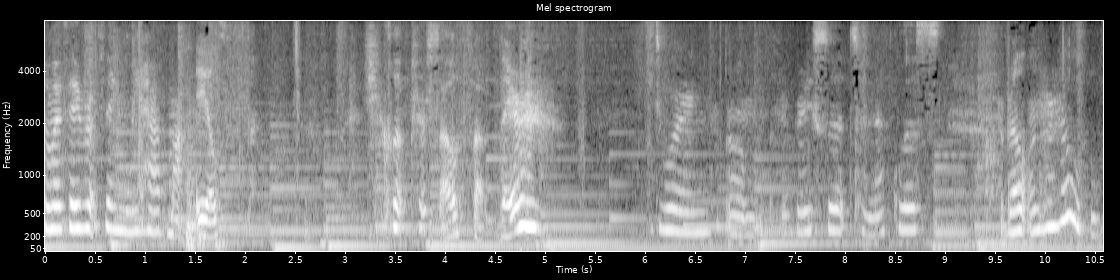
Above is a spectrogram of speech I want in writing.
Okay. So my favorite thing, we have my elf. She clipped herself up there. She's wearing um, her bracelets, her necklace, her belt, and her hula hoop.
